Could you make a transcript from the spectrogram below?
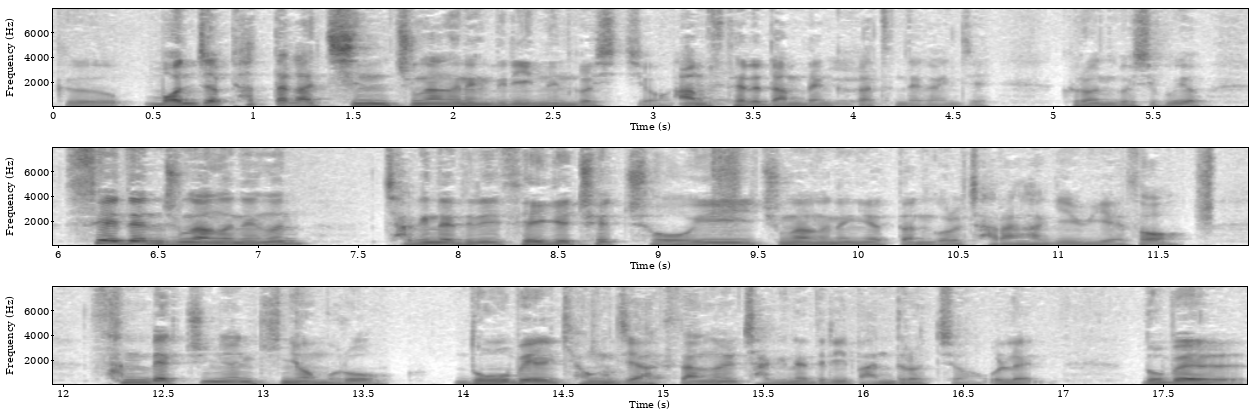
그 먼저 폈다가 진 중앙은행들이 있는 것이죠. 암스테르담 뱅크 예. 같은 데가 이제 그런 것이고요. 스웨덴 중앙은행은 자기네들이 세계 최초의 중앙은행이었다는 걸 자랑하기 위해서 300주년 기념으로 노벨 경제학상을 자기네들이 만들었죠. 원래 노벨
